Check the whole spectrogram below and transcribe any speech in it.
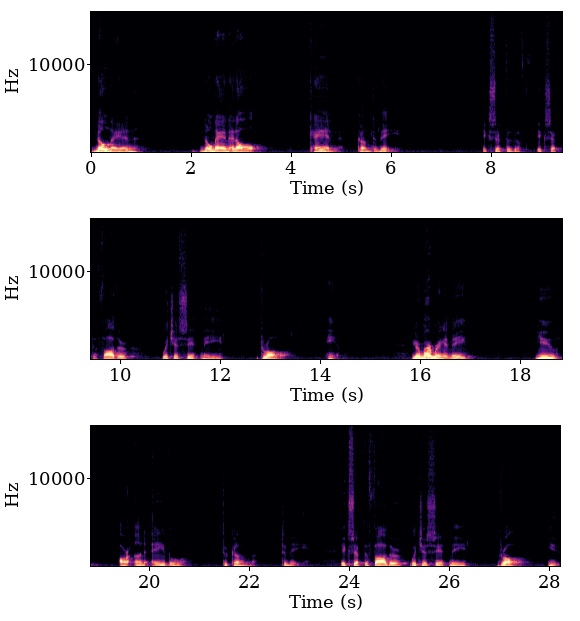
No man, no man at all can come to me except the, except the Father which has sent me draw him. You're murmuring at me. You are unable to come to me, except the Father which has sent me draw you.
